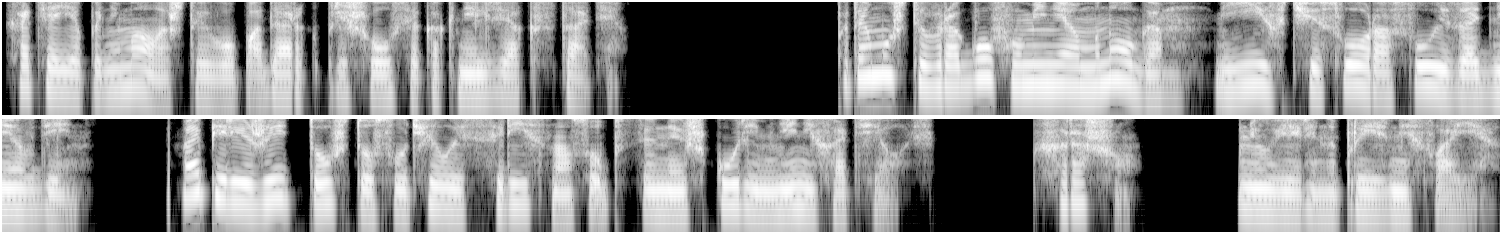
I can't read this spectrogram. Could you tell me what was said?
хотя я понимала, что его подарок пришелся как нельзя кстати. Потому что врагов у меня много, и их число росло изо дня в день. А пережить то, что случилось с Рис на собственной шкуре, мне не хотелось. Хорошо, — неуверенно произнесла я.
